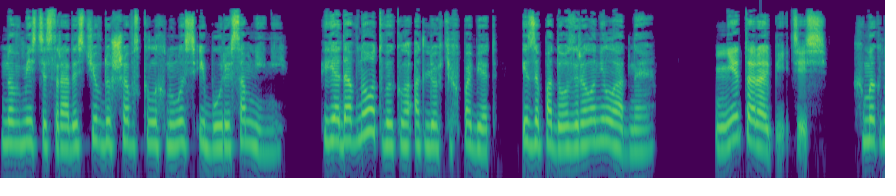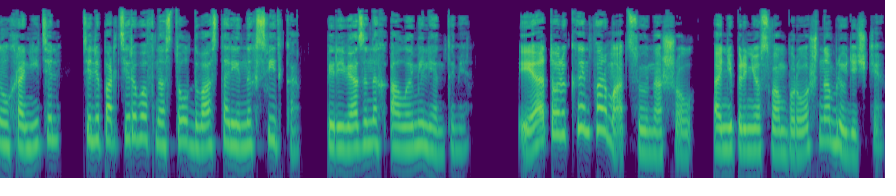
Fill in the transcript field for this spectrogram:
но вместе с радостью в душе всколыхнулась и буря сомнений. Я давно отвыкла от легких побед и заподозрила неладное. «Не торопитесь», — хмыкнул хранитель, телепортировав на стол два старинных свитка, перевязанных алыми лентами. «Я только информацию нашел, а не принес вам брошь на блюдечке».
